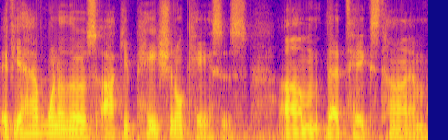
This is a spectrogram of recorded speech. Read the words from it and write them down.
If you have one of those occupational cases um, that takes time,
